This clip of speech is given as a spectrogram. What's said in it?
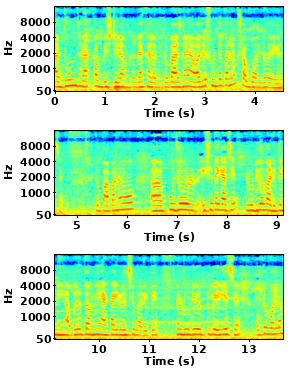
আর ধুম ধারাক্কা বৃষ্টি নামলো, দেখালামই তো, বাজনার আওয়াজও শুনতে পারলাম, সব বন্ধ হয়ে গেছে। তো পাপানো পুজোর ইসেতে গেছে, রুডিও বাড়িতে নেই, আপাতত আমি একাই রয়েছি বাড়িতে, কারণ রুডিও একটু বেরিয়েছে। ওকে বললাম,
